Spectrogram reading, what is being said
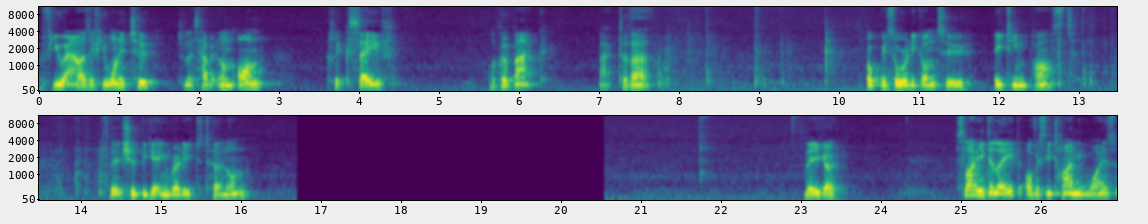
a few hours if you wanted to. So let's have it on on, click save. I'll go back, back to that. Oh, it's already gone to 18 past. So it should be getting ready to turn on. There you go. Slightly delayed, obviously timing wise,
